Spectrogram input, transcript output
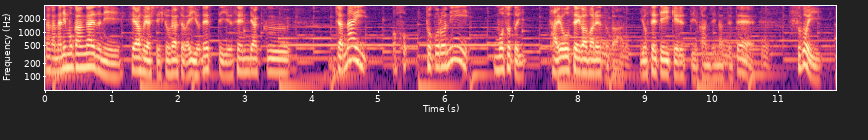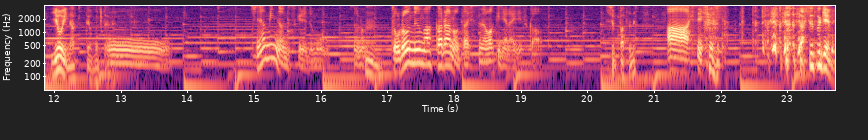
なんか何も考えずに部屋増やして人増やせばいいよねっていう戦略じゃないほところにもうちょっと多様性が生まれるとかうん寄せていけるっていう感じになっててうんすごい良いなって思ったうんよ。ね。おー。ちなみになんですけれどもその、うん、泥沼からの脱出なわけじゃないですか。出発ね。ああ失礼しました脱出ゲーム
